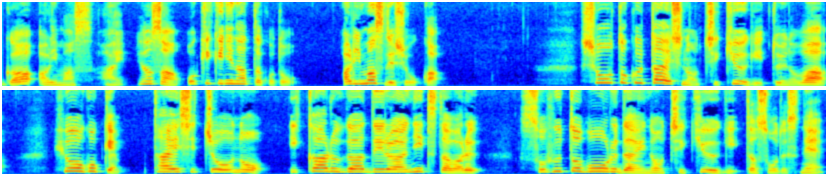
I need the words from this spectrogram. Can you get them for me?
があります。はい。皆さんお聞きになったことありますでしょうか？聖徳太子の地球儀というのは兵庫県太子町の斑鳩寺に伝わるソフトボール台の地球儀だそうですね。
